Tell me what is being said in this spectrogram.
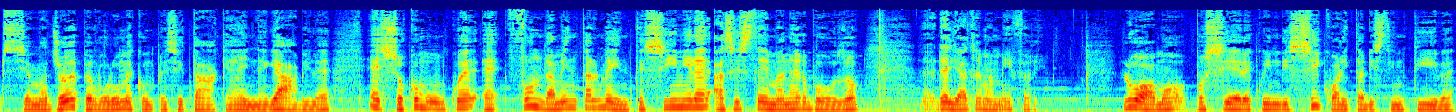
sia maggiore per volume e complessità, che è innegabile, esso comunque è fondamentalmente simile al sistema nervoso eh, degli altri mammiferi. L'uomo possiede quindi sì qualità distintive,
